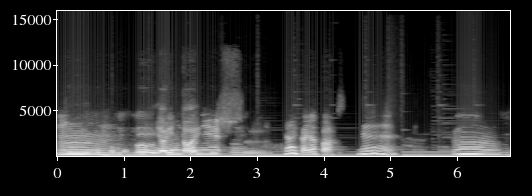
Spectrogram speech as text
そういうことも、うん、やりたいです。なん。かやっぱねえうん、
